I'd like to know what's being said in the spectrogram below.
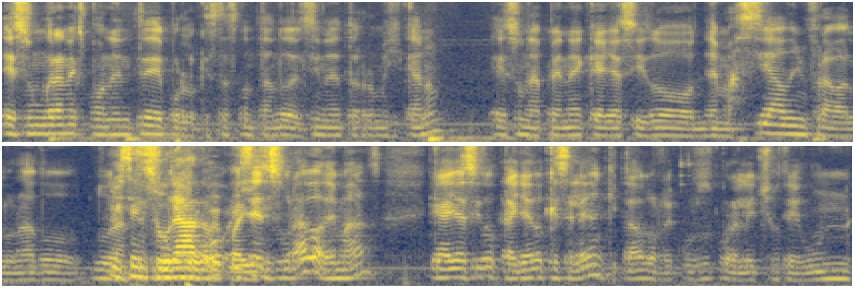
es un gran exponente por lo que estás contando del cine de terror mexicano. Es una pena que haya sido demasiado infravalorado durante su censurado. tiempo, y censurado además, que haya sido callado, que se le hayan quitado los recursos por el hecho de un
